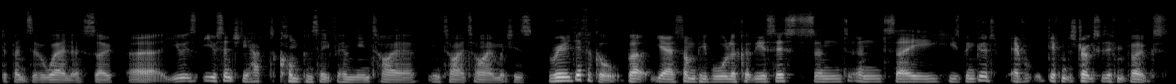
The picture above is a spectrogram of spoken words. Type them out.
defensive awareness. So uh, you you essentially have to compensate for him the entire entire time, which is really difficult. But but yeah, some people will look at the assists and and say he's been good. Every, different strokes for different folks.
